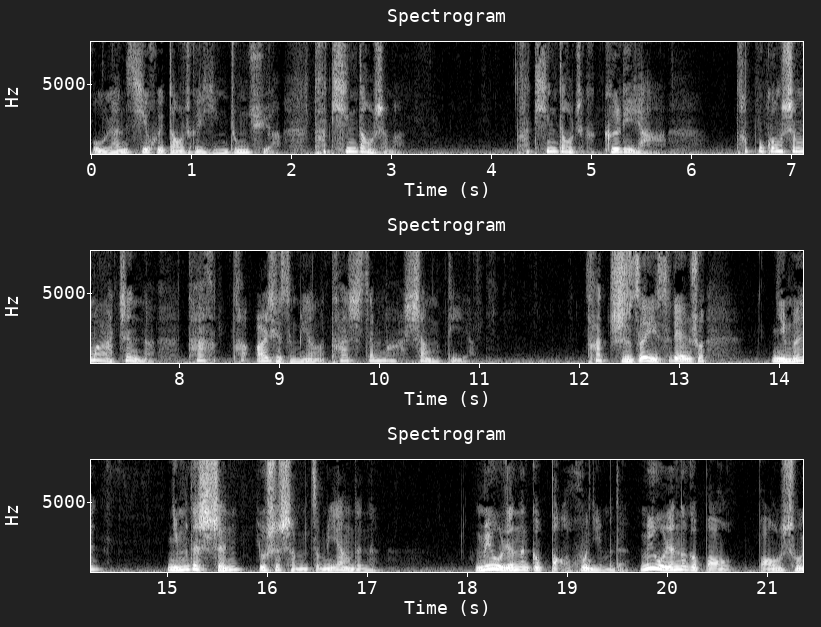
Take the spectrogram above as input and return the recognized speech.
偶然的机会到这个营中去啊，他听到什么？他听到这个歌利亚，他不光是骂阵呢，他他而且怎么样？他是在骂上帝啊！他指责以色列人说：“你们。”你们的神又是什么怎么样的呢？没有人能够保护你们的，没有人能够保保守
